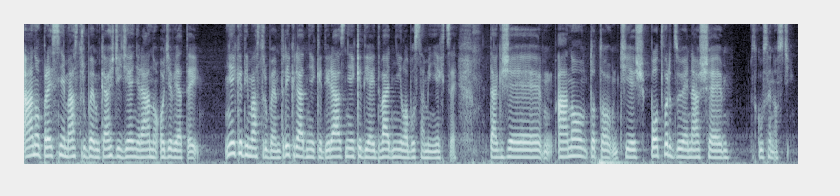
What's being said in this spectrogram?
áno, presne masturbujem každý deň ráno o 9. Niekedy masturbujem trikrát, niekedy raz, niekedy aj dva dní, lebo sa mi nechce. Takže áno, toto tiež potvrdzuje naše skúsenosti.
